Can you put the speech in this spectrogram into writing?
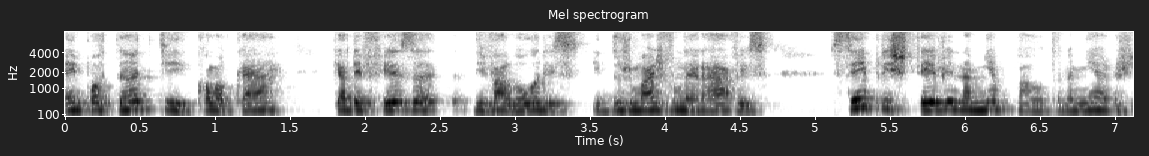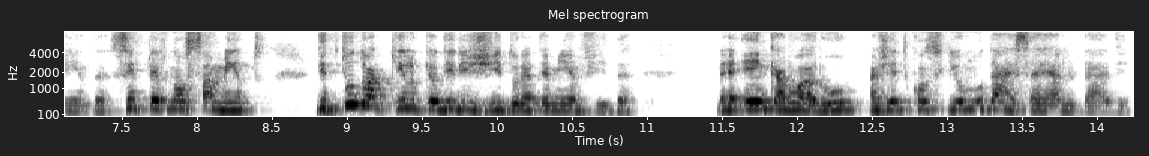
é importante colocar que a defesa de valores e dos mais vulneráveis sempre esteve na minha pauta, na minha agenda, sempre teve no orçamento de tudo aquilo que eu dirigi durante a minha vida. Né, em Caruaru, a gente conseguiu mudar essa realidade,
